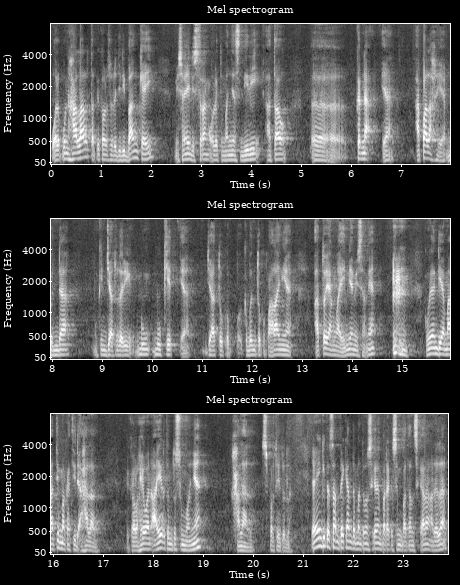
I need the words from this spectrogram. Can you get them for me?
walaupun halal tapi kalau sudah jadi bangkai misalnya diserang oleh temannya sendiri atau uh, kena ya apalah ya benda mungkin jatuh dari bukit ya jatuh ke, ke bentuk kepalanya atau yang lainnya misalnya kemudian dia mati maka tidak halal. Jadi kalau hewan air tentu semuanya halal. Seperti itulah yang ingin kita sampaikan teman-teman sekalian pada kesempatan sekarang adalah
